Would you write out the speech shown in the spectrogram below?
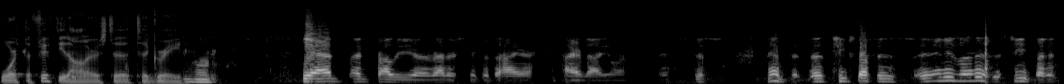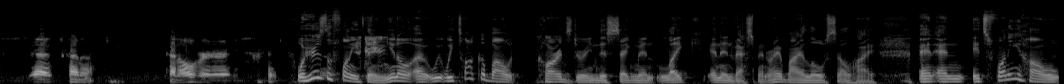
worth the fifty dollars to to grade. Yeah, I'd, I'd probably uh, rather stick with the higher higher value one. It's just man, the, the cheap stuff is it is what it is. It's cheap, but it's yeah, it's kind of kind of over it already. Well, here's the funny thing. You know, uh, we, we talk about cards during this segment like an investment, right? Buy low, sell high. And, and it's funny how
